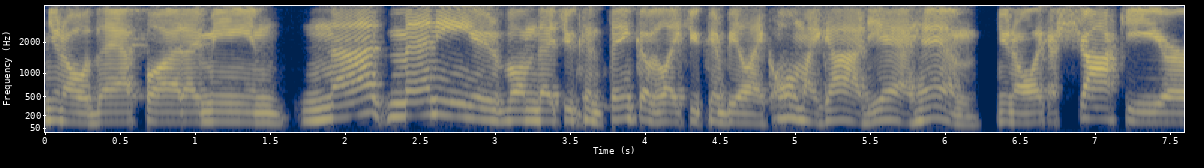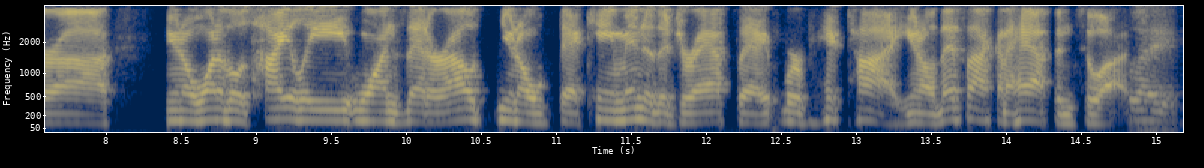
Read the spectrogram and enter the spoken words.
you know that but i mean not many of them that you can think of like you can be like oh my god yeah him you know like a Shockey or uh you know one of those highly ones that are out you know that came into the draft that were picked high you know that's not going to happen to us. Like,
